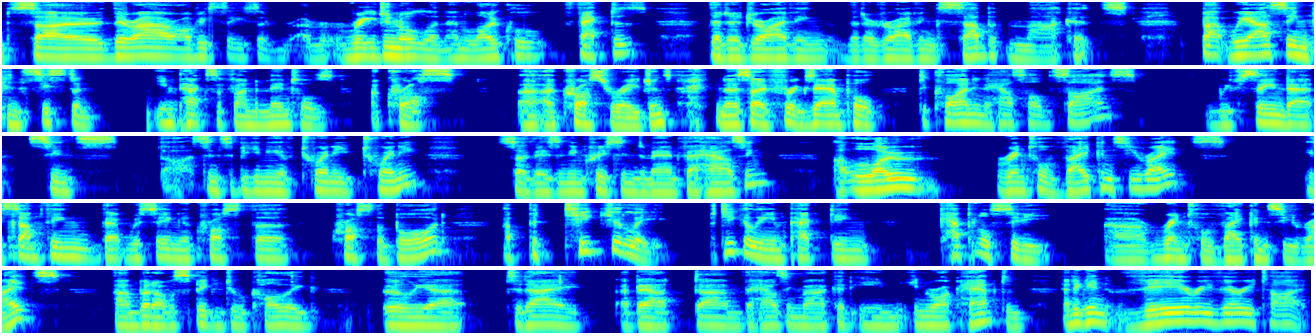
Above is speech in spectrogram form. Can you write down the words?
So there are obviously some regional and, and local factors that are driving that are driving sub markets, but we are seeing consistent impacts the fundamentals across uh, across regions. You know, so for example, decline in household size. We've seen that since uh, since the beginning of 2020. So there's an increase in demand for housing. Uh, low rental vacancy rates is something that we're seeing across the across the board, uh, particularly particularly impacting capital city uh, rental vacancy rates. Um, but I was speaking to a colleague earlier today about um, the housing market in in Rockhampton, and again, very very tight,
